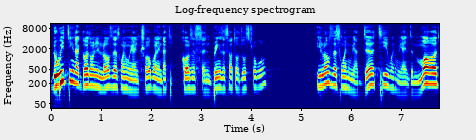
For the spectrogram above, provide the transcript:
Do we think that God only loves us when we are in trouble and that He calls us and brings us out of those trouble? He loves us when we are dirty, when we are in the mud,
